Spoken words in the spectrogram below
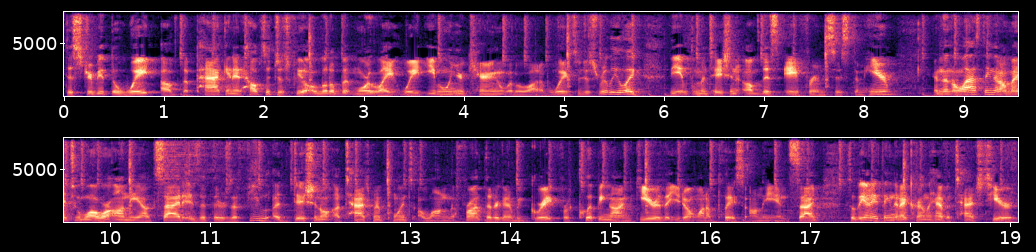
distribute the weight of the pack and it helps it just feel a little bit more lightweight, even when you're carrying it with a lot of weight. So just really like the implementation of this A-frame system here. And then the last thing that I'll mention while we're on the outside is that there's a few additional attachment points along the front that are gonna be great for clipping on gear that you don't wanna place on the inside. So the only thing that I currently have attached here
